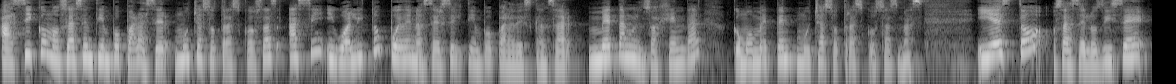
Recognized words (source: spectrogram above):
Así como se hacen tiempo para hacer muchas otras cosas, así igualito pueden hacerse el tiempo para descansar. Métanlo en su agenda como meten muchas otras cosas más. Y esto, o sea, se los dice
